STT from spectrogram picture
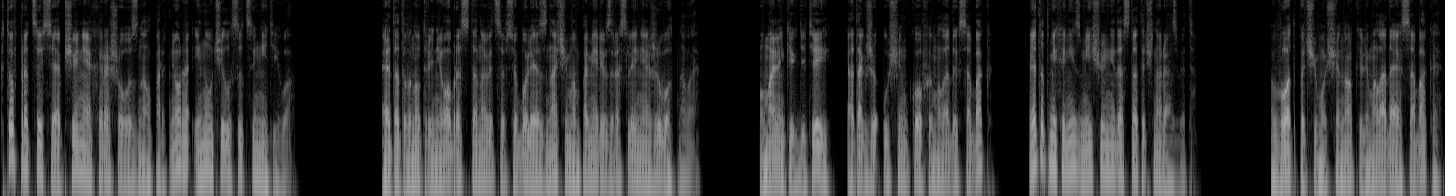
кто в процессе общения хорошо узнал партнера и научился ценить его. Этот внутренний образ становится все более значимым по мере взросления животного. У маленьких детей а также у щенков и молодых собак, этот механизм еще недостаточно развит. Вот почему щенок или молодая собака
